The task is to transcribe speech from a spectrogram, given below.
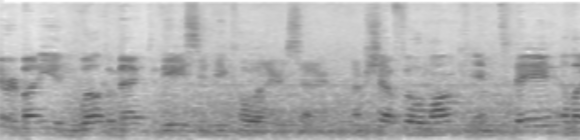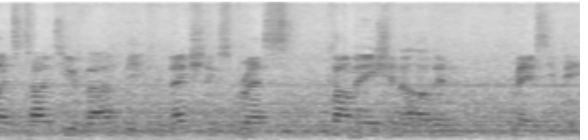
everybody and welcome back to the ACP Culinary Center. I'm Chef Phil Monk and today I'd like to talk to you about the Convection Express combination oven from ACP.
